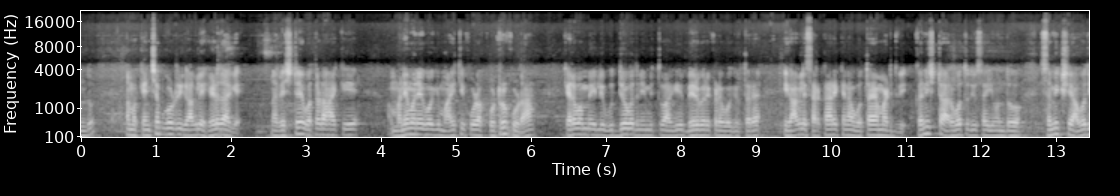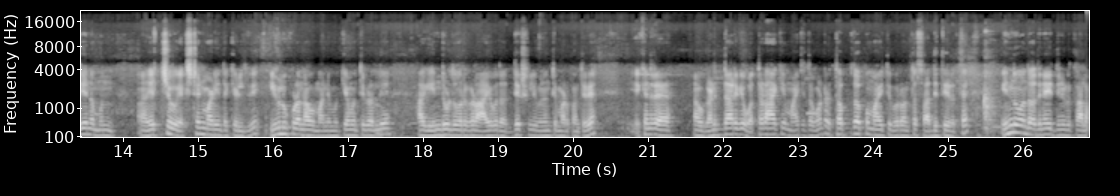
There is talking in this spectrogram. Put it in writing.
ಒಂದು ನಮ್ಮ ಕೆಂಚಪ್ಪಗೌಡರಿಗಾಗಲೇ ಹೇಳಿದಾಗೆ ನಾವೆಷ್ಟೇ ಒತ್ತಡ ಹಾಕಿ ಮನೆ ಮನೆಗೆ ಹೋಗಿ ಮಾಹಿತಿ ಕೂಡ ಕೊಟ್ಟರೂ ಕೂಡ ಕೆಲವೊಮ್ಮೆ ಇಲ್ಲಿ ಉದ್ಯೋಗದ ನಿಮಿತ್ತವಾಗಿ ಬೇರೆ ಬೇರೆ ಕಡೆ ಹೋಗಿರ್ತಾರೆ. ಈಗಾಗಲೇ ಸರ್ಕಾರಕ್ಕೆ ನಾವು ಒತ್ತಾಯ ಮಾಡಿದ್ವಿ. ಕನಿಷ್ಠ ಅರವತ್ತು ದಿವಸ ಈ ಒಂದು ಸಮೀಕ್ಷೆ ಅವಧಿಯನ್ನು ಮುನ್ ಹೆಚ್ಚು ಎಕ್ಸ್ಟೆಂಡ್ ಮಾಡಿ ಅಂತ ಕೇಳಿದ್ವಿ. ಈಗಲೂ ಕೂಡ ನಾವು ಮಾನ್ಯ ಮುಖ್ಯಮಂತ್ರಿಗಳಲ್ಲಿ ಹಾಗೆ ಹಿಂದುಳಿದ ವರ್ಗಗಳ ಆಯೋಗದ ಅಧ್ಯಕ್ಷರಲ್ಲಿ ವಿನಂತಿ ಮಾಡ್ಕೊತೀವಿ. ಏಕೆಂದರೆ ನಾವು ಗಣಿತದಾರಿಗೆ ಒತ್ತಡ ಹಾಕಿ ಮಾಹಿತಿ ತೊಗೊಂಡ್ರೆ ತಪ್ಪು ತಪ್ಪು ಮಾಹಿತಿ ಬರುವಂಥ ಸಾಧ್ಯತೆ ಇರುತ್ತೆ. ಇನ್ನೂ ಒಂದು ಹದಿನೈದು ದಿನಗಳ ಕಾಲ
